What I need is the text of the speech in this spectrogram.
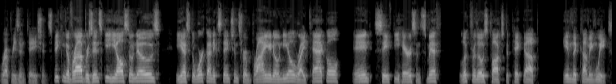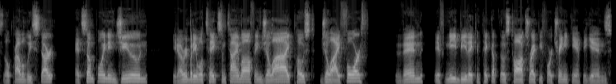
representation. Speaking of Rob Brzezinski, he also knows he has to work on extensions for Brian O'Neill, right tackle, and safety Harrison Smith. Look for those talks to pick up in the coming weeks. They'll probably start at some point in June. You know, everybody will take some time off in July, post July 4th. Then, if need be, they can pick up those talks right before training camp begins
